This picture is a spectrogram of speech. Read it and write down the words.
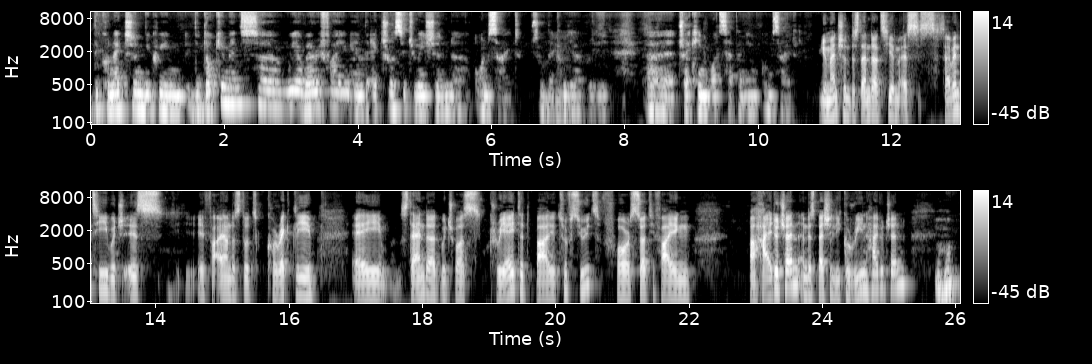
the connection between the documents uh, we are verifying and the actual situation uh, on site so that mm. we hmm. are really uh, tracking what's happening on site. You mentioned the standard CMS 70, which is, if I understood correctly, a standard which was created by TÜV Süd for certifying a hydrogen and especially green hydrogen. Mm -hmm.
